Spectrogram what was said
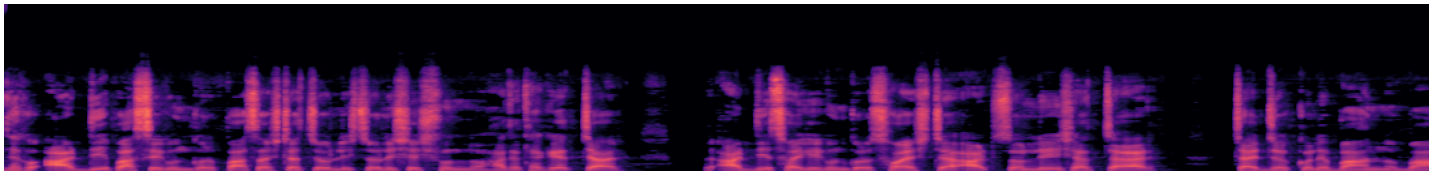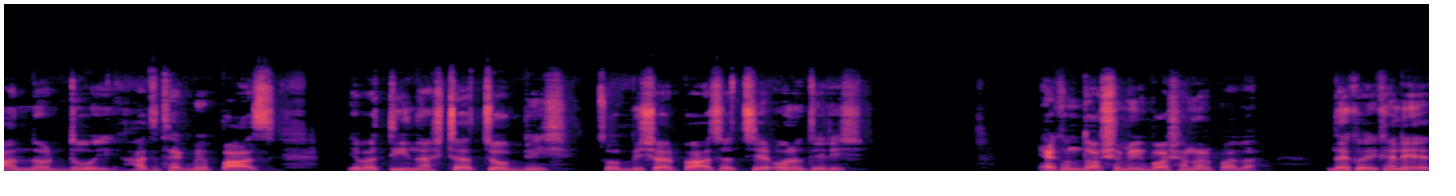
দেখো, আট দিয়ে পাঁচকে গুণ করো। পাঁচ আটটা চল্লিশ। চল্লিশে শূন্য। হাতে থাকে চার। আট দিয়ে ছয়কে গুণ করো। ছয় আটটা আটচল্লিশ আর চার। চার যোগ করলে বাহান্ন। বাহান্নর দুই। হাতে থাকবে পাঁচ। এবার তিন আটটা চব্বিশ। চব্বিশ আর পাঁচ হচ্ছে উনতিরিশ। এখন দশমিক বসানোর পালা। দেখো, এখানে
